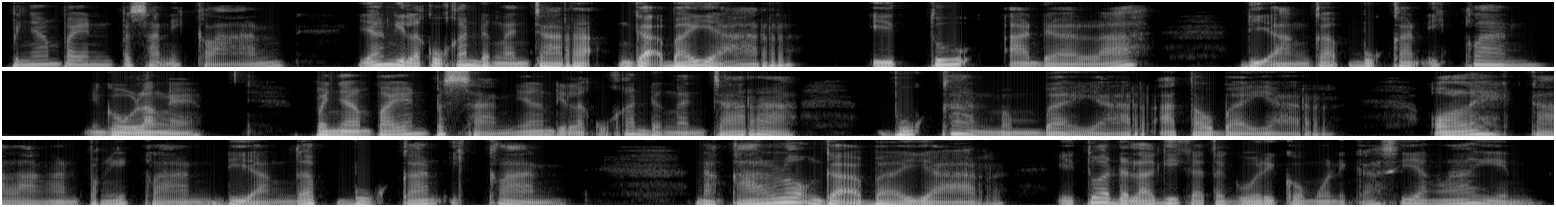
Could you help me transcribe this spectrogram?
penyampaian pesan iklan yang dilakukan dengan cara nggak bayar itu adalah dianggap bukan iklan. Ini gue ulang ya. Penyampaian pesan yang dilakukan dengan cara bukan membayar atau bayar oleh kalangan pengiklan dianggap bukan iklan. Nah, kalau nggak bayar, itu ada lagi kategori komunikasi yang lain.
